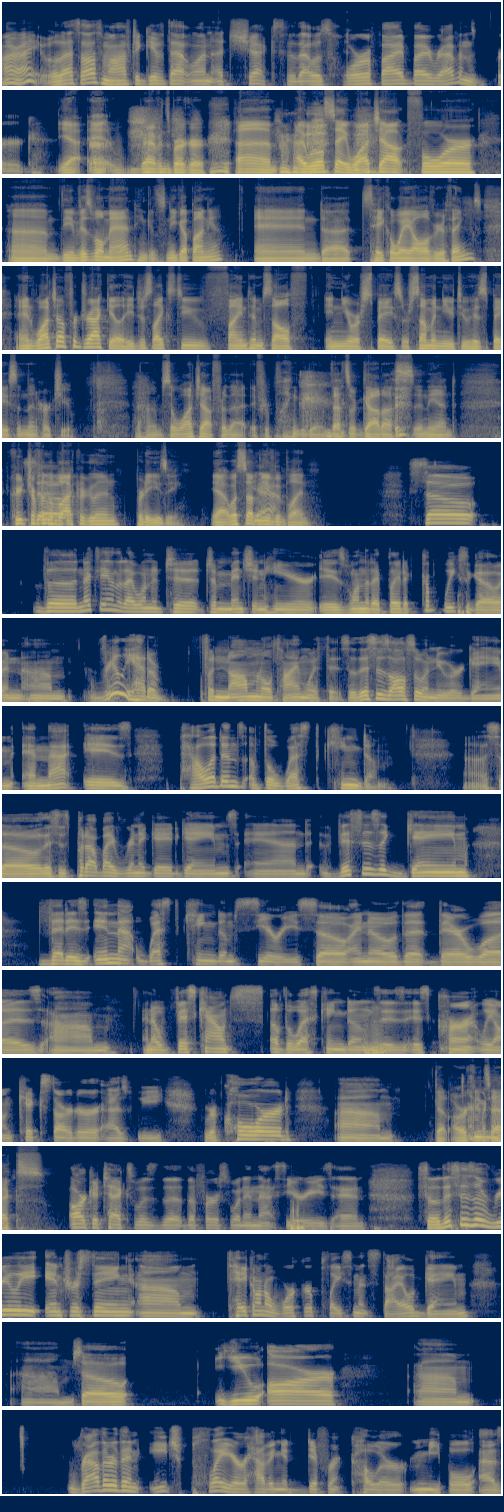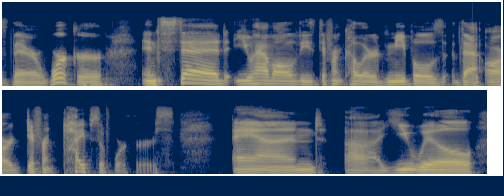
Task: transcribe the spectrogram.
all right well that's awesome i'll have to give that one a check so that was horrified by ravensburg Yeah, Ravensburger. Um, I will say, watch out for um, the Invisible Man. He can sneak up on you and uh, take away all of your things. And watch out for Dracula. He just likes to find himself in your space or summon you to his space and then hurt you. Um, so watch out for that if you're playing the game. That's what got us in the end. Creature from the So- Black Lagoon, pretty easy. Yeah, what's something Yeah. you've been playing? So the next game that I wanted to to mention here is one that I played a couple weeks ago and um, really had a phenomenal time with it. So this is also a newer game, and that is Paladins of the West Kingdom. Uh, so this is put out by Renegade Games, and this is a game that is in that West Kingdom series. So I know that there was, um, I know Viscounts of the West Kingdoms Mhm. is is currently on Kickstarter as we record. Um, Got Architects. Architects was the the first one in that series, and so this is a really interesting um, take on a worker placement style game. Um, so you are um, rather than each player having a different color meeple as their worker, instead you have all of these different colored meeples that are different types of workers, and uh, you will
